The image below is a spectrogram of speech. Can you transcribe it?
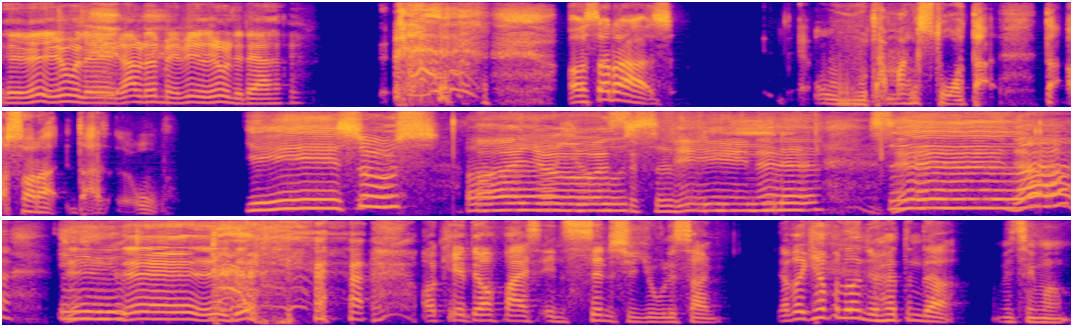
Jeg ved jul, jeg rammer det med ved jul, det der. og så er der, uh, der er mange store, der, der, og så er der, der uh. Jesus og Josefine sidder okay, det var faktisk en sindssyg julesang. Jeg ved ikke, her forleden, jeg hørte den der. Og jeg tænkte mig om,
